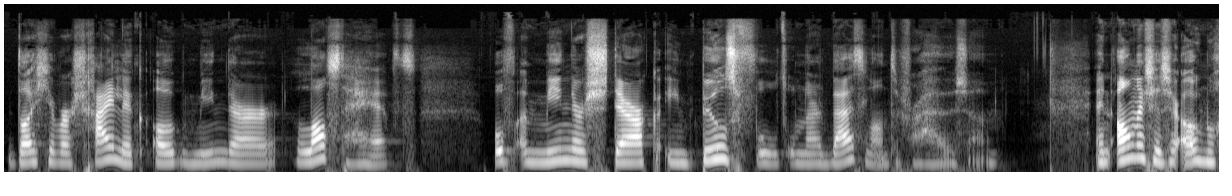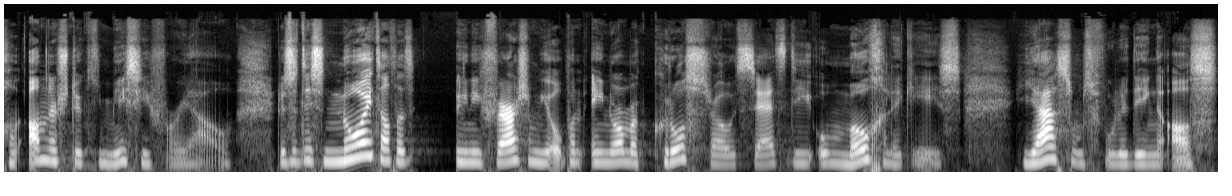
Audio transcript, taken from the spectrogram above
dat je waarschijnlijk ook minder last hebt of een minder sterke impuls voelt om naar het buitenland te verhuizen. En anders is er ook nog een ander stukje missie voor jou. Dus het is nooit dat het universum je op een enorme crossroad zet die onmogelijk is. Ja, soms voelen dingen als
